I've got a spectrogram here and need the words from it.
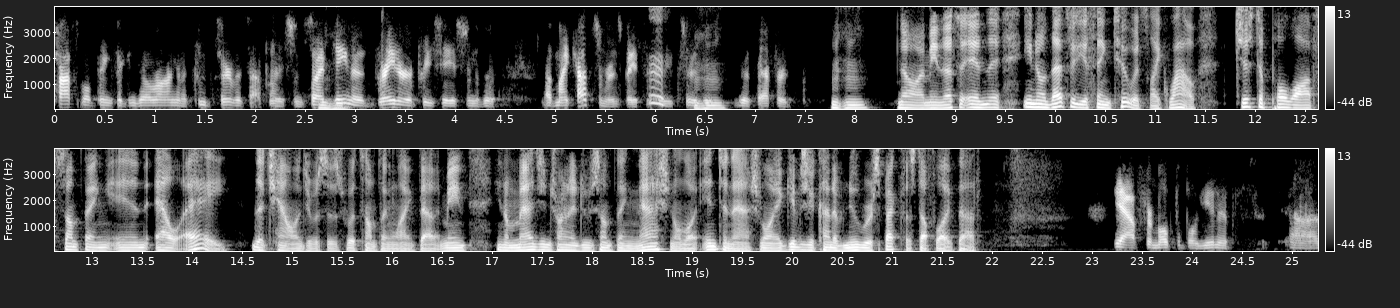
possible things that can go wrong in a food service operation so i've seen a greater appreciation of the of my customers basically through Mhm. this, this effort hmm No, I mean that's and you know that's what you think too. It's like wow, just to pull off something in L.A. The challenge was is with something like that. I mean, you know, imagine trying to do something national or international. It gives you kind of new respect for stuff like that. yeah for multiple units uh,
